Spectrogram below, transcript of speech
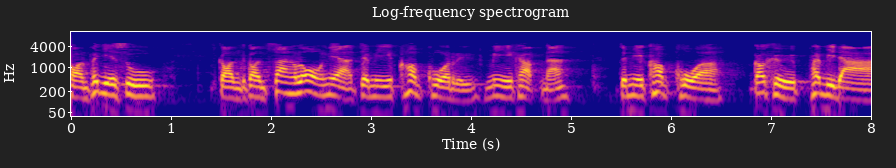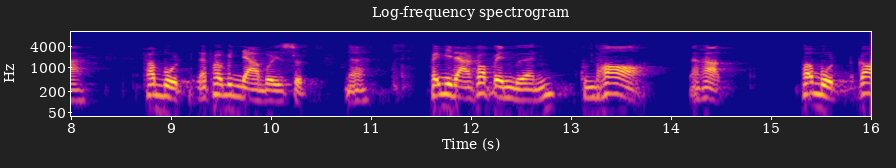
ก่อนพระเยซูก่อนก่อนสร้างโลกเนี่ยจะมีครอบครัวหรือมีครับนะ จะมีครอบครัวก็คือพระบิดา พระบุตร และพระวิญญาณบริสุทธิ์นะ พระบิดาก็เป็นเหมือนคุณพ่อนะครับ พระบุตรก็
